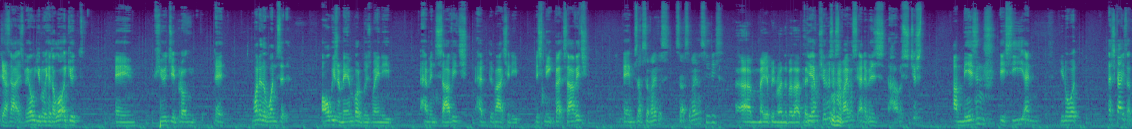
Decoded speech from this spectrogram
Yeah. as that as well. You know, he had a lot of good um, feuds. He brought uh, one of the ones that I always remember was when he him and Savage had the match and he the snake bit Savage. Um, is that Survivor? Is that a Survivor series? Um, may have been round about that time. Yeah, I'm sure it was a survival, se- and it was oh, it was just amazing to see. And you know what, this guy's a,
